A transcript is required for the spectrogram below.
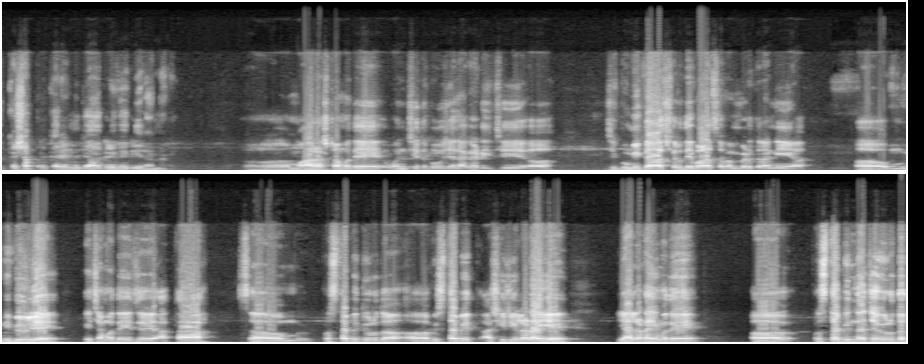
ही कशा प्रकारे म्हणजे आगळी वेगळी राहणार महाराष्ट्रामध्ये वंचित बहुजन आघाडीची जी भूमिका श्रद्धे बाळासाहेब आंबेडकरांनी निभवली आहे याच्यामध्ये जे आता स- प्रस्थापित विरुद्ध विस्थापित अशी जी लढाई आहे या लढाईमध्ये अ, प्रस्थापितांच्या विरुद्ध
